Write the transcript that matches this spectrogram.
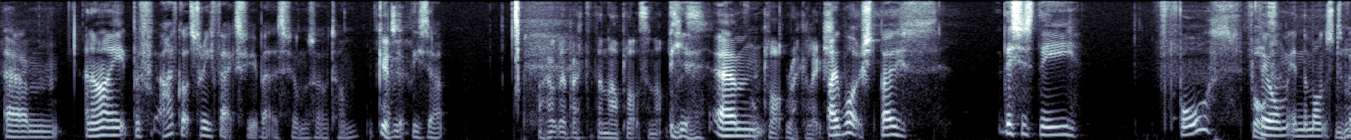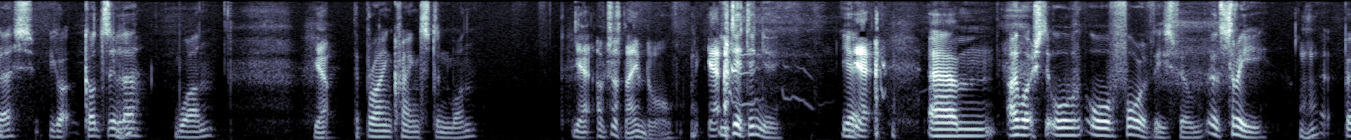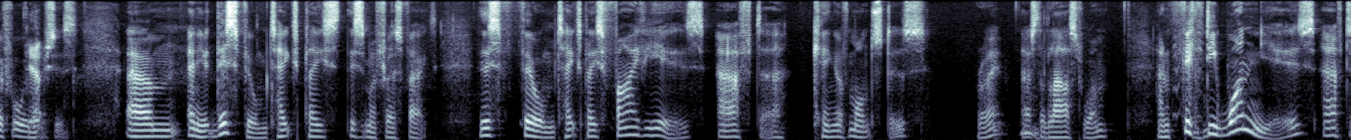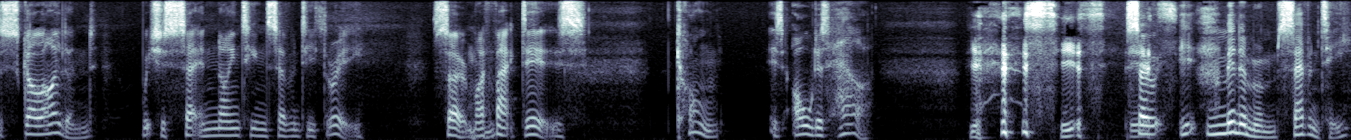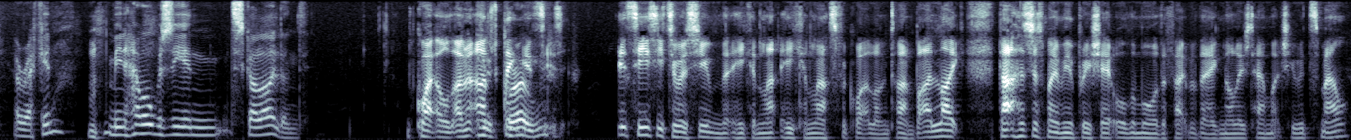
Um, and I bef- I've got three facts for you about this film as well, Tom. Good. I've looked these up. I hope they're better than our plot synopsis. Yeah. Um, plot recollection. I watched both. This is the fourth, Fourth. Mm-hmm. film in the MonsterVerse. You got Godzilla one, Yeah. the Bryan Cranston one. Yeah, I've just named them all. Yeah. You did, didn't you? Yeah. Yeah. Um, I watched all all four of these films, uh, three Mhm. uh, before we Yeah. watched this. Um, anyway, this film takes place. This is my first fact. This film takes place five years after King of Monsters, right? That's Hmm. the last one, and 51 years after Skull Island, which is set in 1973. So my Mhm. fact is, Kong is old as hell. Yes, he is. So he, minimum 70, I reckon. I mean, how old was he in Skull Island? quite old. I, mean, I was think it's, grown. it's, it's easy to assume that he can la- he can last for quite a long time. But I like that has just made me appreciate all the more the fact that they acknowledged how much he would smell.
